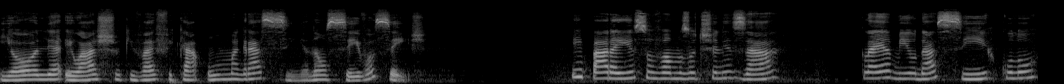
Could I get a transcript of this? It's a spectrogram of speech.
e olha, eu acho que vai ficar uma gracinha, não sei vocês. E para isso vamos utilizar Cleia Mil da Círculo.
